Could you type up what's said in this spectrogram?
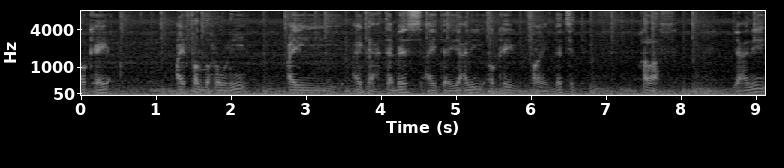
okay I فضحوني I I تحتبس ت- يعني okay fine that's it خلاص يعني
